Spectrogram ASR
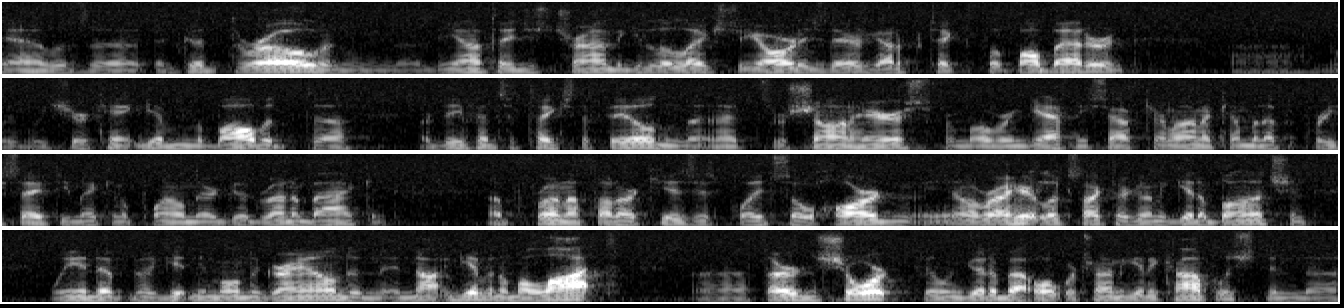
Yeah, it was a, a good throw, and uh, Deontay just trying to get a little extra yardage there. He's got to protect the football better, and uh, we, we, sure can't give him the ball, but uh, our defensive takes the field, and that's Rashawn Harris from over in Gaffney, South Carolina, coming up at free safety, making a play on their good running back. And up front, I thought our kids just played so hard. And, you know, right here it looks like they're going to get a bunch, and we end up uh, getting him on the ground and, and not giving them a lot. Uh, third and short, feeling good about what we're trying to get accomplished. And uh,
